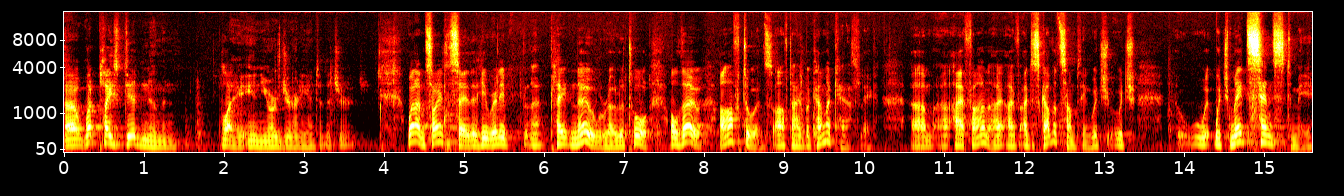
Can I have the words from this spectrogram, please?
Uh, what place did Newman play in your journey into the church? Well, I'm sorry to say that he really uh, played no role at all. Although afterwards, after I had become a Catholic, um, I found I, I, discovered something which which which made sense to me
